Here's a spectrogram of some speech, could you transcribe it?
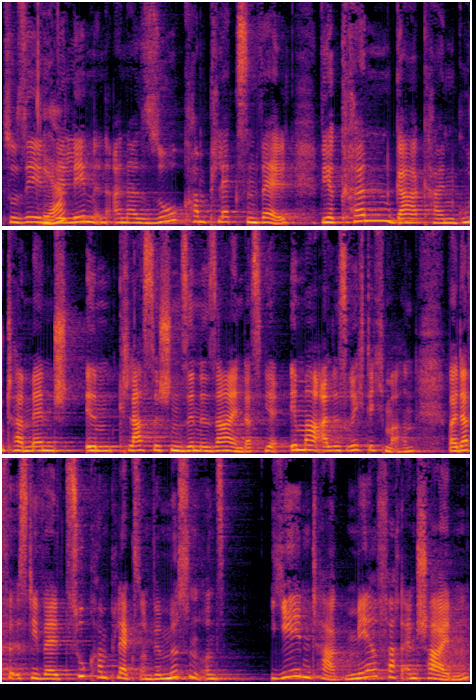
zu sehen, ja? wir leben in einer so komplexen Welt. Wir können gar kein guter Mensch im klassischen Sinne sein, dass wir immer alles richtig machen, weil dafür ist die Welt zu komplex und wir müssen uns jeden Tag mehrfach entscheiden,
